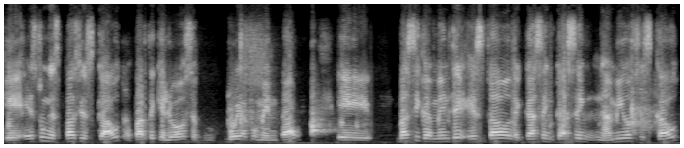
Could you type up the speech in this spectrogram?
que es un espacio scout, aparte que luego se, voy a comentar. Eh, básicamente he estado de casa en casa en amigos scout,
